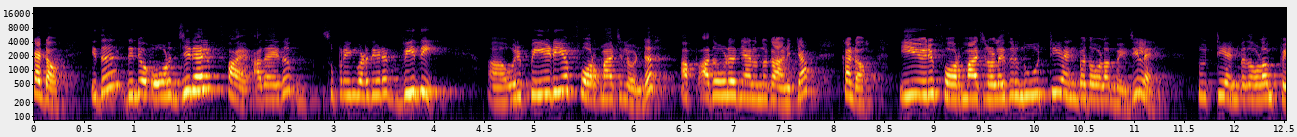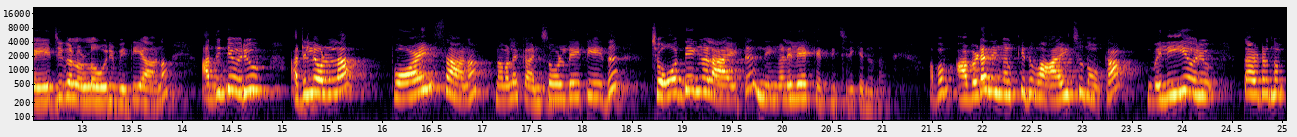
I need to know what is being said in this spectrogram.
കേട്ടോ? ഇത് ഇതിന്റെ ഒറിജിനൽ ഫയൽ അതായത് സുപ്രീം കോടതിയുടെ വിധി ഒരു പി ഡി എഫ് ഫോർമാറ്റിലുണ്ട് അപ്പം അതുകൂടെ ഞാനൊന്ന് കാണിക്കാം. കണ്ടോ? ഈ ഒരു ഫോർമാറ്റിലുള്ള ഇതൊരു നൂറ്റി അൻപതോളം പേജ് ഇല്ലേ? നൂറ്റി അൻപതോളം പേജുകളുള്ള ഒരു വിധിയാണ്. അതിന്റെ ഒരു അതിലുള്ള പോയിന്റ്സ് ആണ് നമ്മൾ കൺസോൾഡേറ്റ് ചെയ്ത് ചോദ്യങ്ങളായിട്ട് നിങ്ങളിലേക്ക് എത്തിച്ചിരിക്കുന്നത്. അപ്പം അവിടെ നിങ്ങൾക്കിത് വായിച്ചു നോക്കാം. വലിയൊരു ഇതായിട്ടൊന്നും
